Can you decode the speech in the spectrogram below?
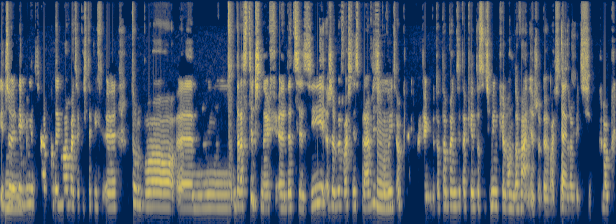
i czy mhm. jakby nie trzeba podejmować jakichś takich turbo drastycznych decyzji, żeby właśnie sprawdzić i mhm. powiedzieć, ok, jakby to, to będzie takie dosyć miękkie lądowanie, żeby właśnie tak. zrobić krok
